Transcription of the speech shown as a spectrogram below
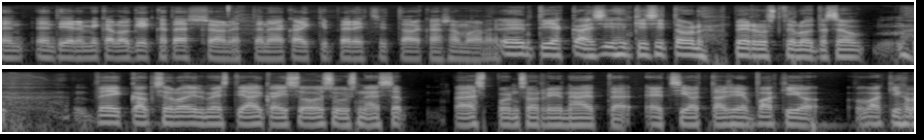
en, en tiedä mikä logiikka tässä on, että nämä kaikki pelit sitten alkaa samana. En tiedä, kai siihenkin sitten on perusteluita. Se on, veikkauksella on ilmeisesti aika iso osuus näissä pääsponsorina, että, että sijoittaa siihen vakio, vakio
